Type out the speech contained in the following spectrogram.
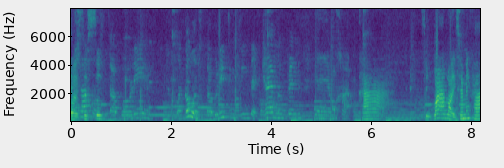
ร่อยสุดสตรอเบอรี่ มันก็เหมือนสตรอเบอรี่จริงๆ แต่แค่มันเป็นแยมค่ะๆค่ะสุว่าอร่อยใช่ไหมคะ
